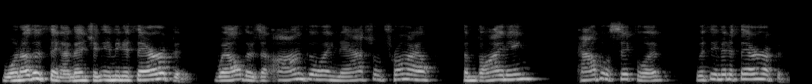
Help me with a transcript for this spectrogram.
One other thing, I mentioned immunotherapy. Well, there's an ongoing national trial combining palbociclib with immunotherapy.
